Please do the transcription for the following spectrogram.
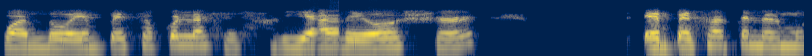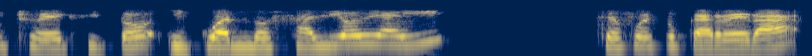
cuando empezó con la asesoría de Usher, empezó a tener mucho éxito y cuando salió de ahí, se fue su carrera,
